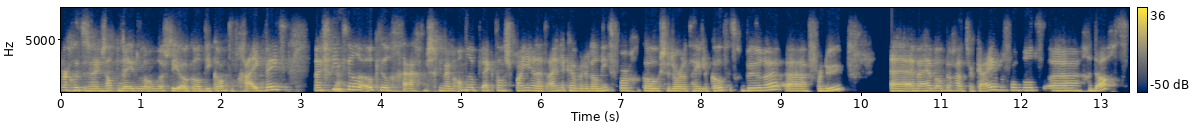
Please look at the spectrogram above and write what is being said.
maar goed, er zijn zat Nederlanders die ook al die kant op gaan. Ik weet, mijn vriend wilde ook heel graag misschien naar een andere plek dan Spanje. En uiteindelijk hebben we er dan niet voor gekozen door dat hele COVID-gebeuren, voor nu. Uh, en wij hebben ook nog aan Turkije bijvoorbeeld uh, gedacht.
